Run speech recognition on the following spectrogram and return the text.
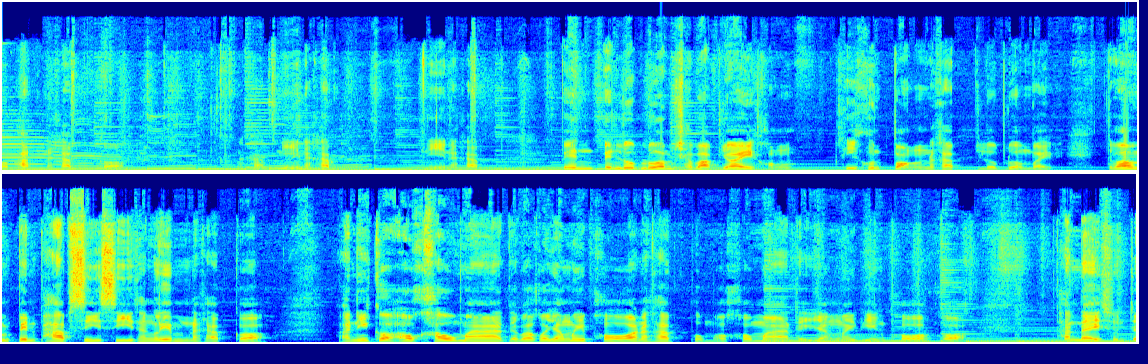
พ่อพัดนะครับก็นะครับนี่นะครับนี่นะครับเป็นเป็นรวบรวมฉบับย่อยของที่คุณป๋องนะครับรวบรวมไว้ แต่ว่ามันเป็นภาพสีสีทั้งเล่มนะครับ ก็อันนี้ก็เอาเข้ามาแต่ว่าก็ยังไม่พอนะครับ ผมเอาเข้ามาแต่ยังไม่เพียงพอก็ท่านใดสนใจ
